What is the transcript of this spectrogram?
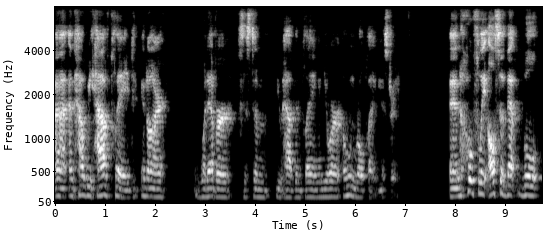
uh, and how we have played in our whatever system you have been playing in your own role playing history. And hopefully, also that will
